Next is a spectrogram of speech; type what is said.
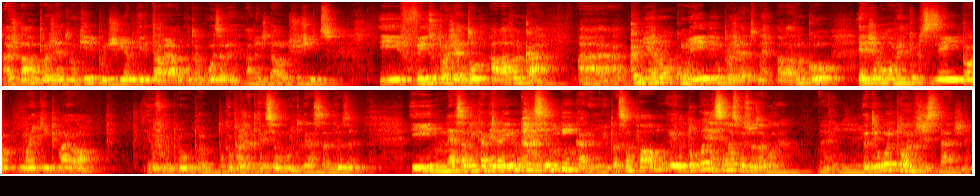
ajudava o projeto no que ele podia, porque ele trabalhava com outra coisa, né? além de dar aula de jiu-jitsu, e fez o projeto alavancar. A, a, caminhando com ele, o projeto né, alavancou, e aí chegou um momento que eu precisei ir para uma, uma, equipe maior. Eu fui pro, pro, porque o projeto cresceu muito, graças a Deus, né? E nessa brincadeira aí eu não conhecia ninguém, cara. Eu vim para São Paulo, eu tô conhecendo as pessoas agora. Né? Eu tenho oito anos de cidade, né?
